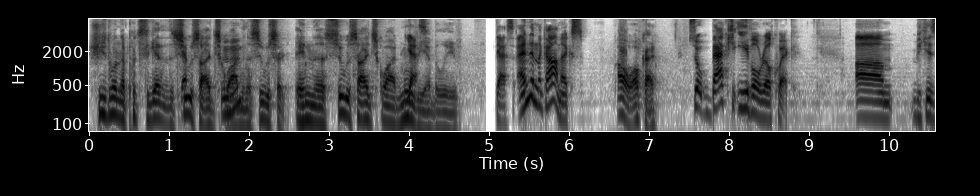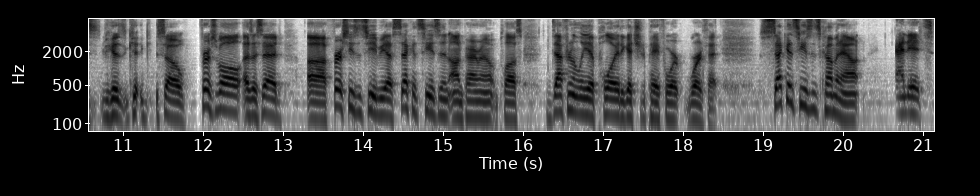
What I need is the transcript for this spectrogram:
She's the one that puts together the Suicide Squad in the suicide in the Suicide Squad movie, Mm-hmm. Yes. I believe. Yes, and in the comics. Oh, okay. So back to evil real quick. Um because because so first of all, as I said, uh first season CBS, second season on Paramount Plus, definitely a ploy to get you to pay for it, worth it. Second season's coming out and it's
